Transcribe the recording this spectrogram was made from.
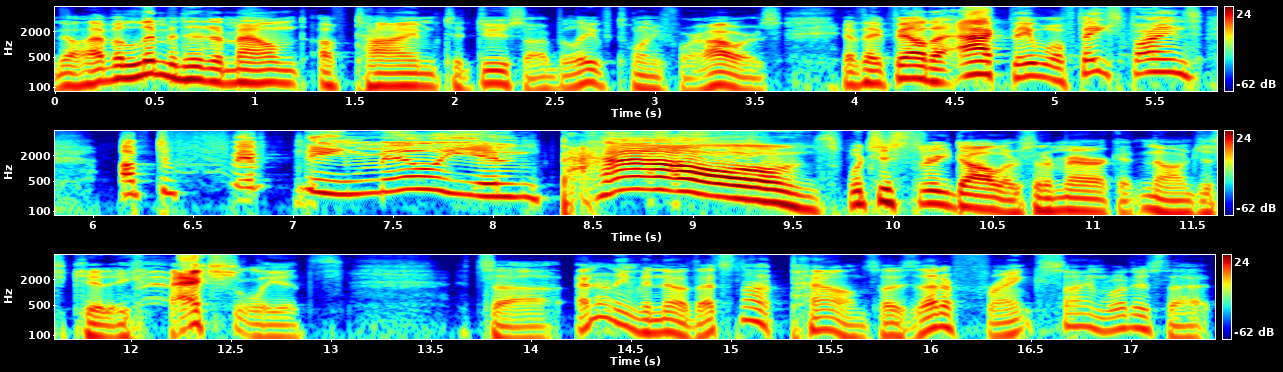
They'll have a limited amount of time to do so, I believe 24 hours. If they fail to act, they will face fines up to 50 million pounds, which is $3 in America. No, I'm just kidding. Actually, it's it's uh I don't even know. That's not pounds. Is that a franc sign? What is that?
